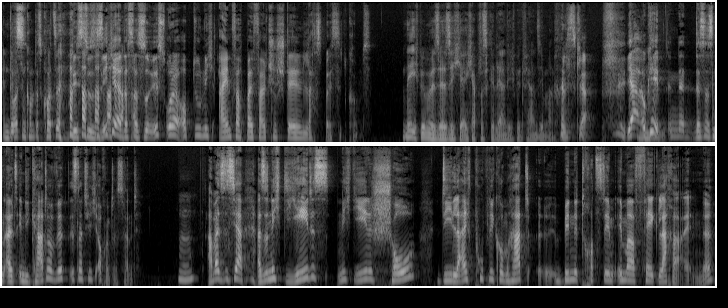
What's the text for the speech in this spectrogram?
Im Deutschen kommt das kurze. Bist du sicher, dass das so ist oder ob du nicht einfach bei falschen Stellen lachst bei Sitcoms? nee, ich bin mir sehr sicher. Ich habe das gelernt. Ich bin Fernsehmann. Alles klar. Ja, okay, dass das als Indikator wirkt, ist natürlich auch interessant. Aber es ist ja, also nicht jedes, nicht jede Show, die Live-Publikum hat, äh, bindet trotzdem immer Fake-Lacher ein, ne?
